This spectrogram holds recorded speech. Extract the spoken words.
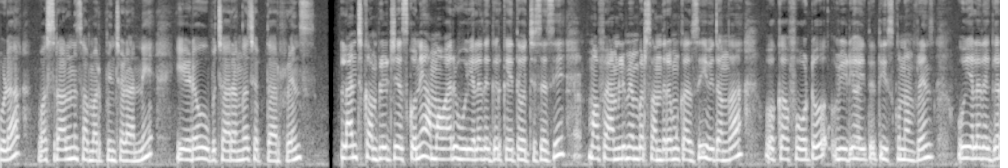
కూడా వస్త్రాలను సమర్పించడాన్ని ఏడవ ఉపచారంగా చెప్తారు ఫ్రెండ్స్. లంచ్ కంప్లీట్ చేసుకొని అమ్మవారి ఊయల దగ్గరికి అయితే వచ్చేసేసి మా ఫ్యామిలీ మెంబర్స్ అందరం కలిసి ఈ విధంగా ఒక ఫోటో వీడియో అయితే తీసుకున్నాం ఫ్రెండ్స్. ఊయల దగ్గర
